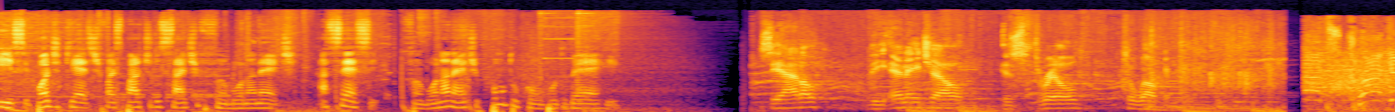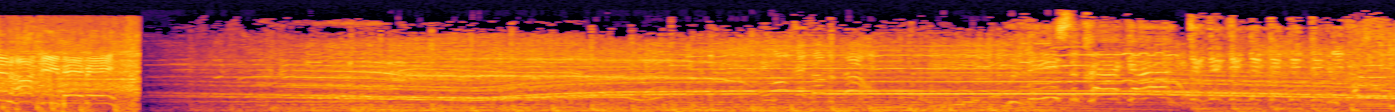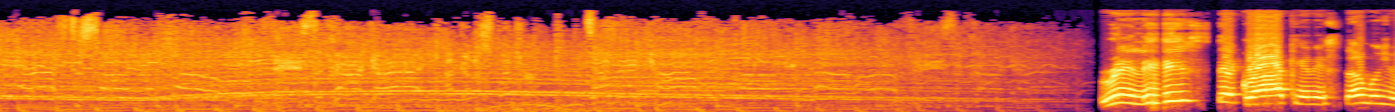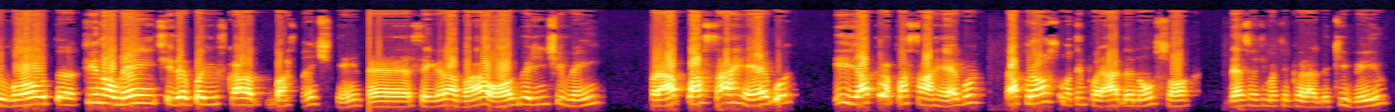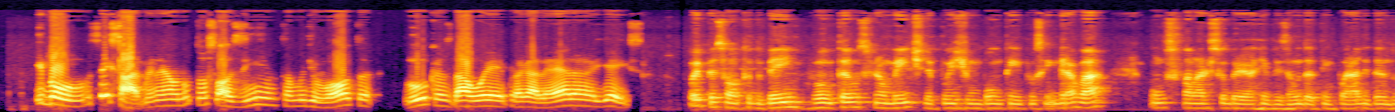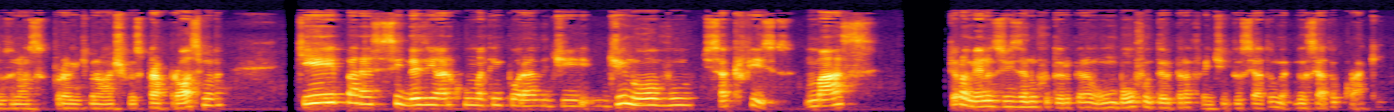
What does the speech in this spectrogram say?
Esse podcast faz parte do site Fambonanet. Acesse fambonanet.com.br. Seattle, the NHL is thrilled to welcome you. It's Kraken hockey, baby. Kraken, estamos de volta. Finalmente, depois de ficar bastante tempo é, sem gravar, óbvio, a gente vem para passar régua e já para passar régua da próxima temporada, não só dessa última temporada que veio. E bom, vocês sabem, né? Eu não tô sozinho, estamos de volta. Lucas, dá oi aí pra galera e é isso. Oi, pessoal, tudo bem? Voltamos finalmente depois de um bom tempo sem gravar. Vamos falar sobre a revisão da temporada e dando os nossos prognósticos para a próxima, que parece se desenhar como uma temporada de, de novo, de sacrifícios, mas pelo menos visando um futuro pela, um bom futuro pela frente do Seattle, do Seattle Kraken.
